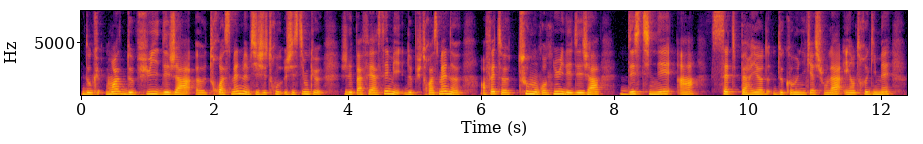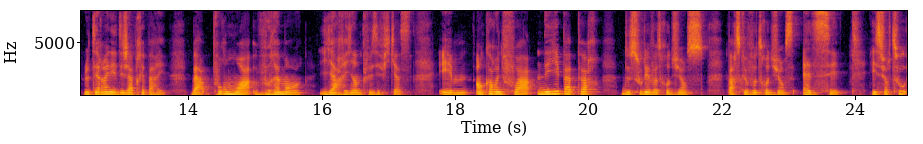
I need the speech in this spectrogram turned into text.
Donc moi, depuis déjà euh, trois semaines, même si j'estime que je ne l'ai pas fait assez, mais depuis trois semaines, euh, en fait, euh, tout mon contenu, il est déjà destiné à cette période de communication-là. Et entre guillemets, le terrain, il est déjà préparé. Bah, pour moi, vraiment, hein, il n'y a rien de plus efficace. Et encore une fois, n'ayez pas peur de saouler votre audience parce que votre audience, elle sait. Et surtout,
